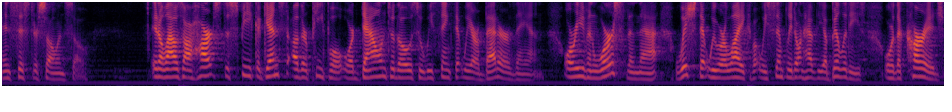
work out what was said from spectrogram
and sister so and so. It allows our hearts to speak against other people or down to those who we think that we are better than. Or even worse than that, wish that we were like, but we simply don't have the abilities or the courage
